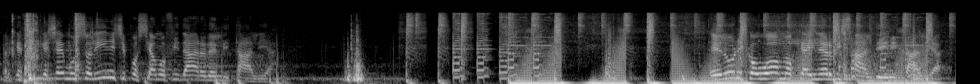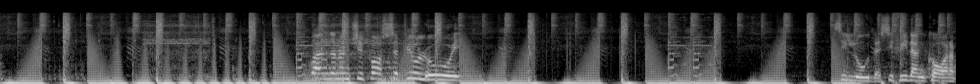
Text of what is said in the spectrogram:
Perché finché c'è Mussolini ci possiamo fidare dell'Italia. È l'unico uomo che ha i nervi saldi in Italia. Quando non ci fosse più lui, si illude, si fida ancora.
